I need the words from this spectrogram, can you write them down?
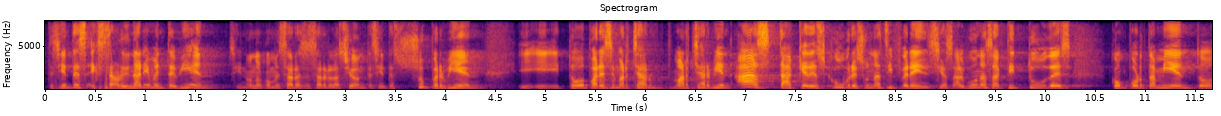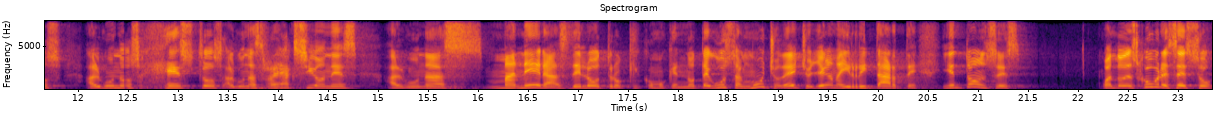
Te sientes extraordinariamente bien, si no, no comenzaras esa relación, te sientes súper bien y, todo parece marchar bien hasta que descubres unas diferencias, algunas actitudes, comportamientos, algunos gestos, algunas reacciones, algunas maneras del otro que como que no te gustan mucho, de hecho llegan a irritarte. Y entonces, cuando descubres eso,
